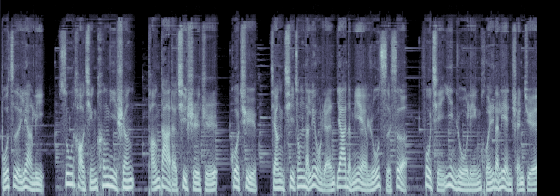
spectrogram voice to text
不自量力！”苏浩轻哼一声，庞大的气势值过去，将气宗的六人压得面如死色。父亲印入灵魂的炼神诀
